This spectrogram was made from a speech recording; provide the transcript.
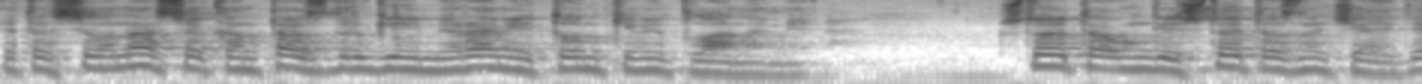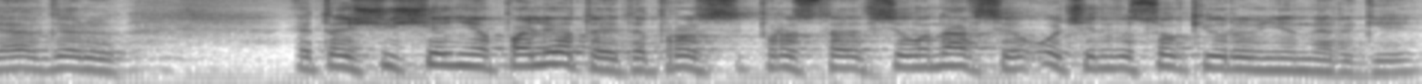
Это всего-навсего контакт с другими мирами и тонкими планами. Что это? Он говорит, что это означает? Я говорю, это ощущение полета, это просто, просто всего-навсего очень высокий уровень энергии.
